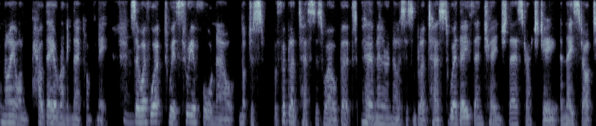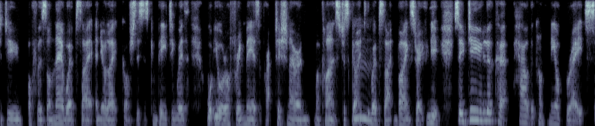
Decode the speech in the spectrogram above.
an eye on how they are running their company. Mm. So I've worked with three or four now, not just for blood tests as well, but hair mineral analysis and blood tests, where they've then changed their strategy and they start to do offers on their website. And you're like, gosh, this is competing with what you're offering me as a practitioner. And my clients just going mm. to the hmm. website and buying straight from you. So do look at how the company operates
